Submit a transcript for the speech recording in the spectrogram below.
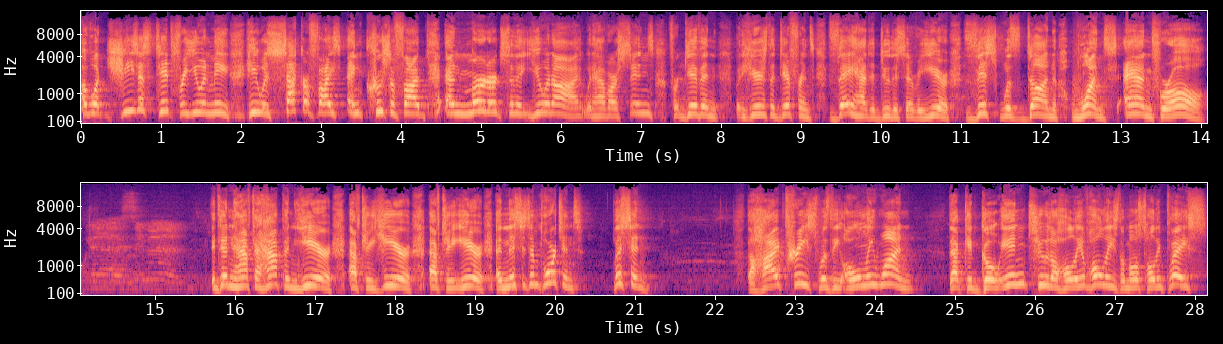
of what Jesus did for you and me. He was sacrificed and crucified and murdered so that you and I would have our sins forgiven. But here's the difference they had to do this every year. This was done once and for all. it didn't have to happen year after year after year. And this is important. Listen, the high priest was the only one that could go into the Holy of Holies, the most holy place,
